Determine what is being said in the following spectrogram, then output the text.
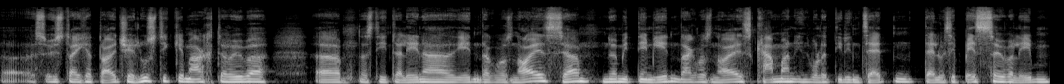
äh, als Österreicher Deutsche lustig gemacht darüber, äh, dass die Italiener jeden Tag was Neues, ja, nur mit dem jeden Tag was Neues kann man in volatilen Zeiten teilweise besser überleben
